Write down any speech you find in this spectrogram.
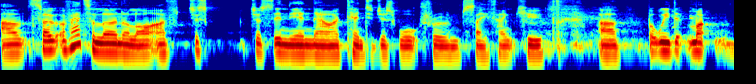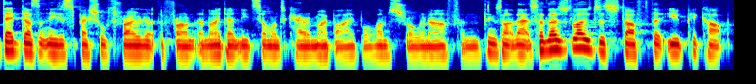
um, so I've had to learn a lot. I've just, just in the end now, I tend to just walk through and say thank you. Uh, but we, my, Deb doesn't need a special throne at the front, and I don't need someone to carry my Bible. I'm strong enough, and things like that. So there's loads of stuff that you pick up,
